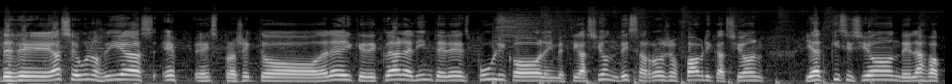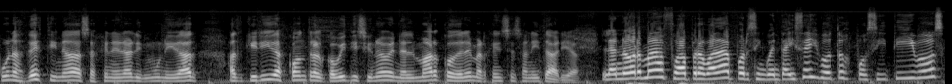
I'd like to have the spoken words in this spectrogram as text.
Desde hace unos días es, proyecto de ley que declara el interés público la investigación, desarrollo, fabricación y adquisición de las vacunas destinadas a generar inmunidad adquiridas contra el COVID-19 en el marco de la emergencia sanitaria. La norma fue aprobada por 56 votos positivos,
